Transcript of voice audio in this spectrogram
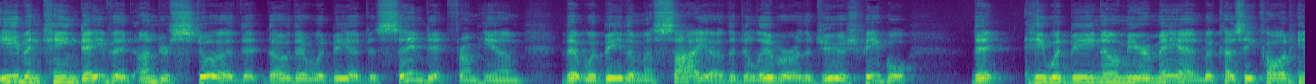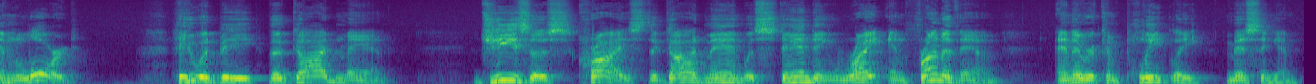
even King David understood that though there would be a descendant from him that would be the Messiah, the deliverer of the Jewish people, that he would be no mere man because he called him Lord. He would be the God man. Jesus Christ, the God man, was standing right in front of them, and they were completely missing him.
